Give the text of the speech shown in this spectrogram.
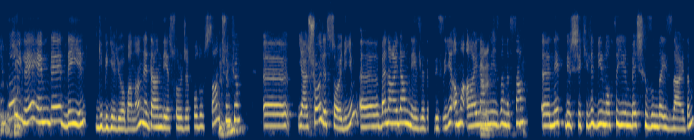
hem öyle hem de değil gibi geliyor bana. Neden diye soracak olursan. Hı-hı. Çünkü e, yani şöyle söyleyeyim. E, ben ailemle izledim diziyi ama ailemle evet. izlemesem e, net bir şekilde 1.25 hızında izlerdim.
